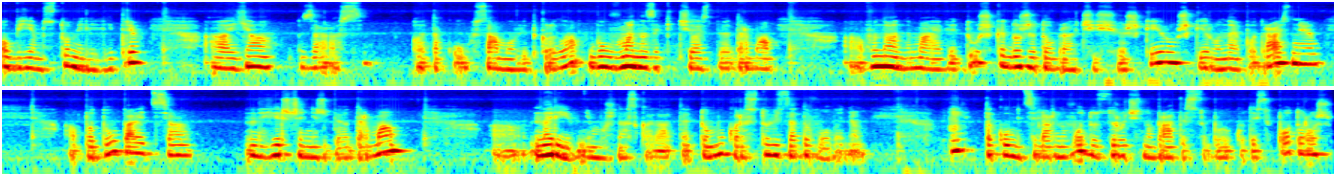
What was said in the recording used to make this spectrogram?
об'єм 100 мл. Я зараз е, таку саму відкрила, бо в мене закінчилась біодарма. Вона не має віддушки, дуже добре очищує шкіру, шкіру не подразнює, подобається не гірше, ніж біодарма на рівні, можна сказати, тому користуюсь задоволенням. І таку міцелярну воду зручно брати з собою кудись в подорож,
